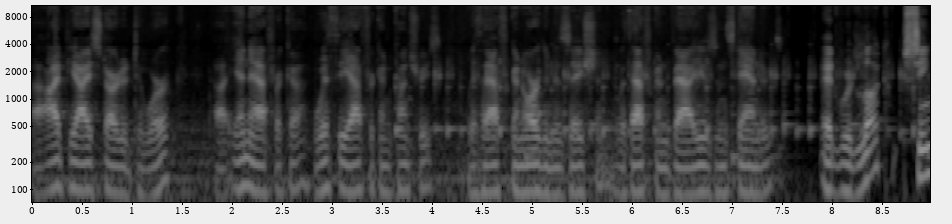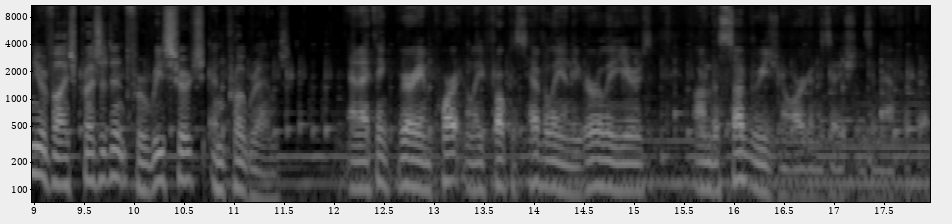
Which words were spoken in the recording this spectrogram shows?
uh, IPI started to work uh, in Africa with the African countries, with African organization, with African values and standards. Edward Luck, Senior Vice President for Research and Programs. And I think very importantly, focused heavily in the early years on the sub regional organizations in Africa.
